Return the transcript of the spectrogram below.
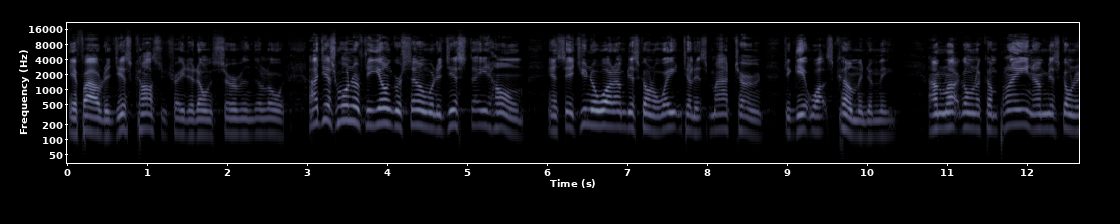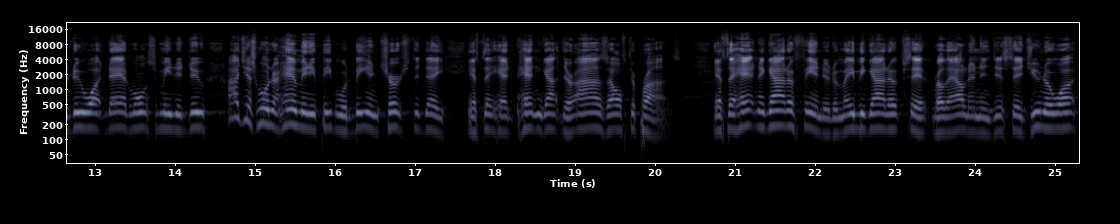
if I would have just concentrated on serving the Lord. I just wonder if the younger son would have just stayed home and said, You know what? I'm just going to wait until it's my turn to get what's coming to me. I'm not going to complain. I'm just going to do what Dad wants me to do. I just wonder how many people would be in church today if they had, hadn't got their eyes off the prize. If they hadn't have got offended or maybe got upset, Brother Allen, and just said, you know what?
